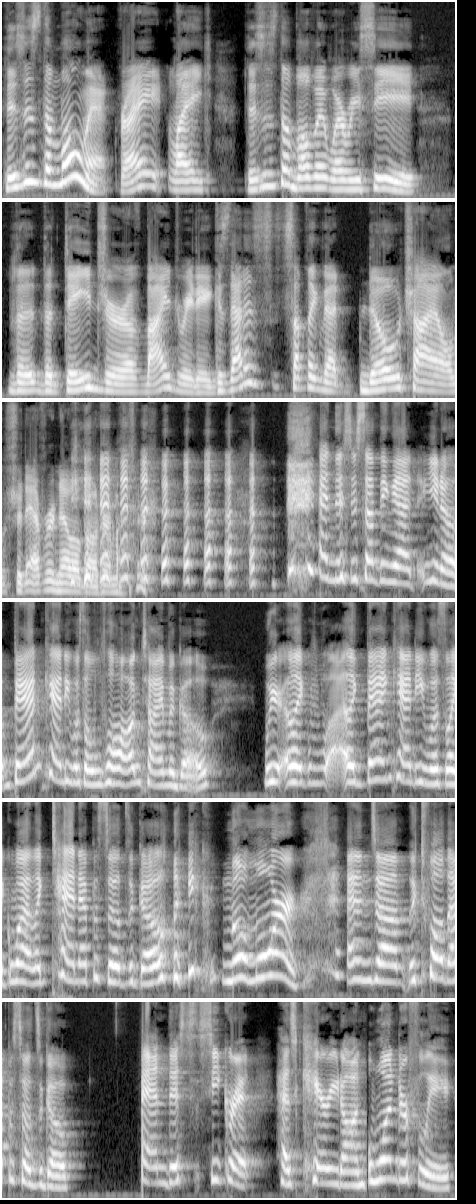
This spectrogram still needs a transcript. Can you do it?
This is the moment, right? Like this is the moment where we see the the danger of mind reading because that is something that no child should ever know about her mother. and this is something that you know, Band Candy was a long time ago. We're like, like Band Candy was like what, like ten episodes ago, like no more, and um, like twelve episodes ago. And this secret has carried on wonderfully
